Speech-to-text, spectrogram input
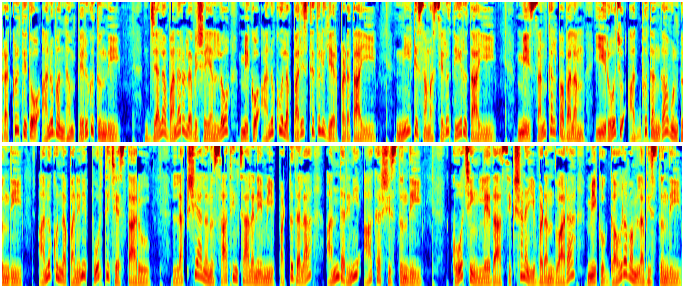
ప్రకృతితో అనుబంధం పెరుగుతుంది. జల వనరుల విషయంలో మీకు అనుకూల పరిస్థితులు ఏర్పడతాయి. నీటి సమస్యలు తీరుతాయి. మీ సంకల్ప బలం ఈరోజు అద్భుతంగా ఉంటుంది. అనుకున్న పనిని పూర్తి చేస్తారు. లక్ష్యాలను సాధించాలనే మీ పట్టుదల అందరినీ ఆకర్షిస్తుంది. కోచింగ్ లేదా శిక్షణ ఇవ్వడం ద్వారా మీకు గౌరవం లభిస్తుంది.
